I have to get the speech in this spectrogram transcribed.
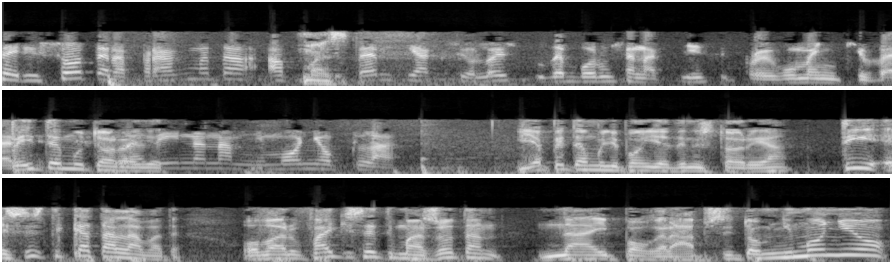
περισσότερα πράγματα από την πέμπτη αξιολόγηση που δεν μπορούσε να κλείσει η προηγούμενη κυβέρνηση. Πείτε μου τώρα. Δηλαδή είναι ένα μνημόνιο plus. Για πείτε μου λοιπόν για την ιστορία. Τι, εσείς τι καταλάβατε; Ο Βαρουφάκης ετοιμαζόταν να υπογράψει το μνημόνιο,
